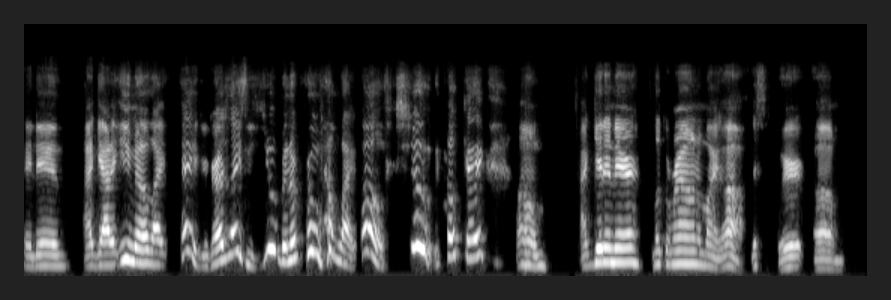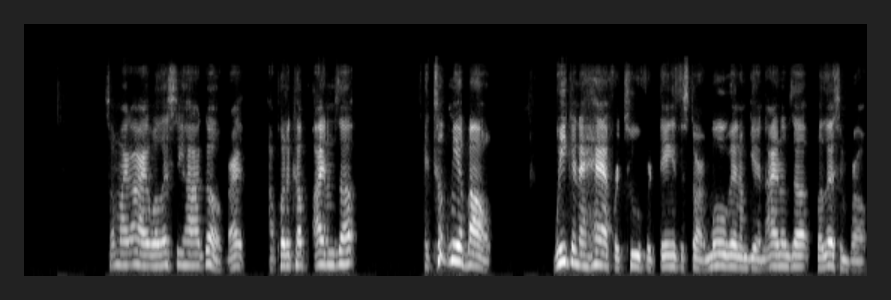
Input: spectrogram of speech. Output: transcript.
And then I got an email like, hey, congratulations, you've been approved. I'm like, oh, shoot, okay. Um, I get in there, look around, I'm like, ah, oh, this is weird. Um, so I'm like, all right, well, let's see how I go, right? I put a couple items up. It took me about week and a half or two for things to start moving. I'm getting items up. But listen, bro,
